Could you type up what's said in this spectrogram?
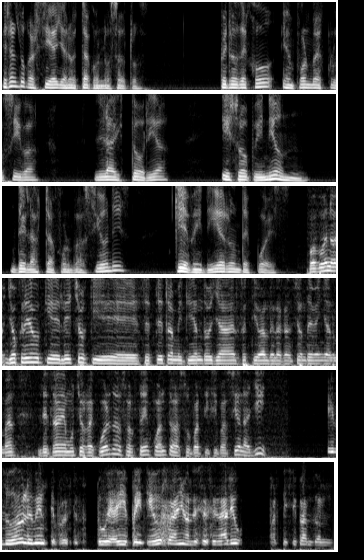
Heraldo García ya no está con nosotros, pero dejó en forma exclusiva la historia y su opinión de las transformaciones que vinieron después. Pues bueno, yo creo que el hecho que se esté transmitiendo ya el Festival de la Canción de Viña Mar le trae muchos recuerdos a usted en cuanto a su participación allí. Indudablemente, pues estuve ahí 22 años en ese escenario participando en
